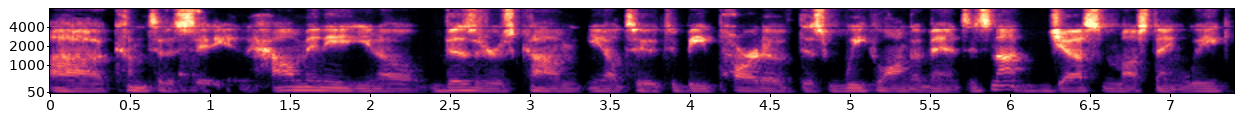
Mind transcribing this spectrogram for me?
uh, come to the city and how many you know visitors come you know to to be part of this week long event? It's not just mustang week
